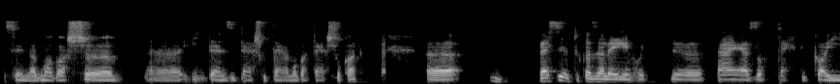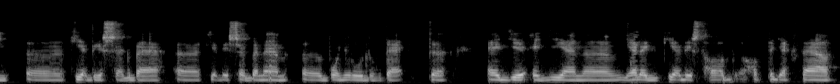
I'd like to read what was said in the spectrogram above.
viszonylag magas intenzitású támogatásokat. Beszéltük az elején, hogy pályázat technikai kérdésekbe, kérdésekbe nem bonyolódunk, de itt egy, egy ilyen jellegű kérdést hadd had tegyek fel,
